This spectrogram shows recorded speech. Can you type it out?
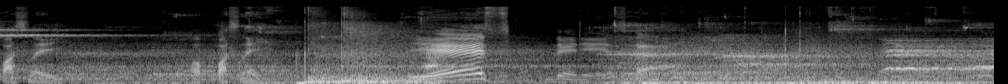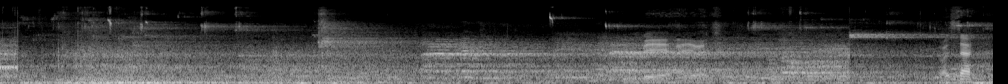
Опасний. Опасний. Есть! Денис, да. Бігають. Костя. Один.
